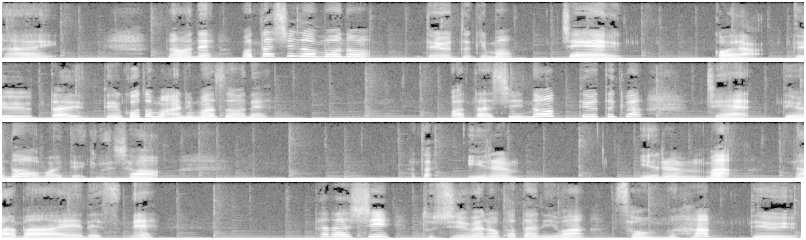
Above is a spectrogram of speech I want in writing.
はい。なので、私のものっていう時も、チェーコヤって言ったりっていうこともありますので、私のっていう時は、チェっていうのを覚えておきましょう。あと、イルン。イルンは名前ですね。ただし、年上の方には、ソングハっていう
